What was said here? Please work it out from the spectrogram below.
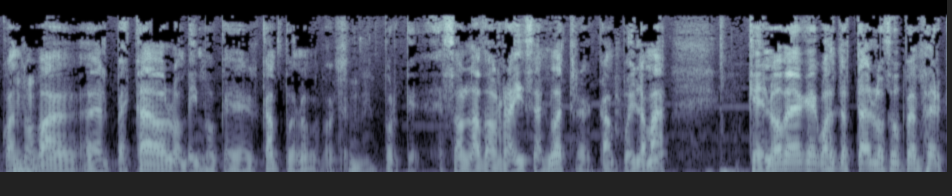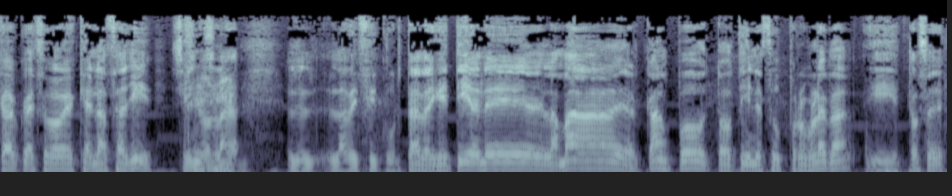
cuando van el pescado lo mismo que el campo, ¿no? Porque, porque son las dos raíces nuestras, el campo y la mar que no vea que cuando está en los supermercados que eso es que nace allí, sino La, la dificultad que tiene la mar, el campo, todo tiene sus problemas y entonces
